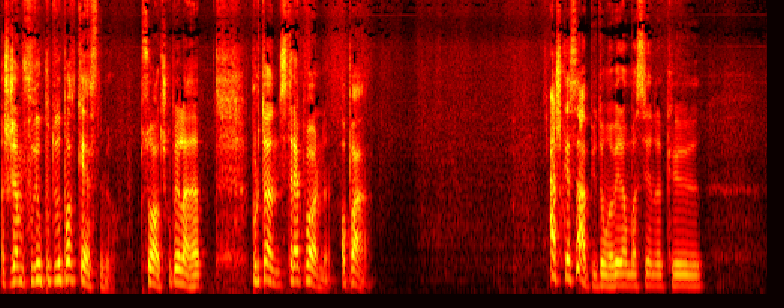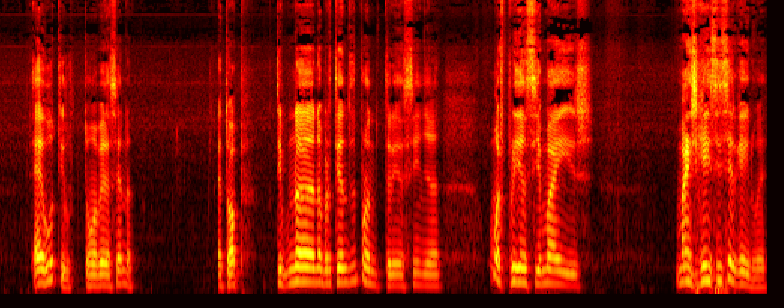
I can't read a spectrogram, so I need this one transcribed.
Acho que já me fodeu o puto do podcast, meu. Pessoal, desculpem lá. Portanto, strap-on, opa. Acho que é sábio. Estão a ver, é uma cena que é útil. Estão a ver a cena? É top. Tipo, na, na vertente de, pronto, terem assim uma experiência mais. mais gay sem ser gay, não é?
